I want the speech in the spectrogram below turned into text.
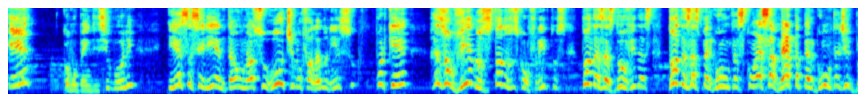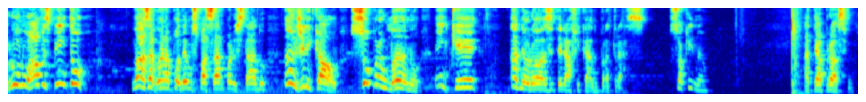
E, como bem disse o Bully, e esse seria então o nosso último falando nisso, porque resolvidos todos os conflitos, todas as dúvidas, todas as perguntas com essa meta pergunta de Bruno Alves Pinto, nós agora podemos passar para o estado angelical, supra-humano, em que a neurose terá ficado para trás. Só que não. Até a próxima.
